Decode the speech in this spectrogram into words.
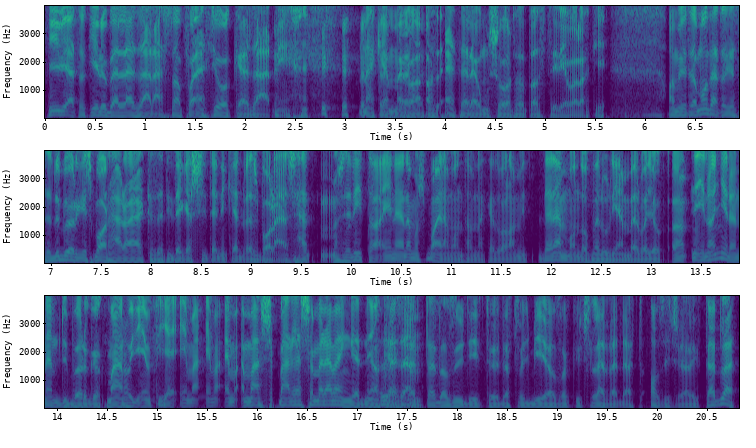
Hívjátok élőben lezárás nap van, ezt jól kell zárni. Nekem meg az Ethereum sortot azt írja valaki. Amióta mondtátok, ez a dübörgés marhára elkezdett idegesíteni, kedves Balázs. Hát most Rita, én erre most majdnem mondtam neked valamit, de nem mondok, mert úriember vagyok. Én annyira nem dübörgök már, hogy én figyelj, én már, én már, már, már le sem merem engedni a kezem. Letetted az üdítődet, vagy mi az a kis levedet, az is elég. Tedd le?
